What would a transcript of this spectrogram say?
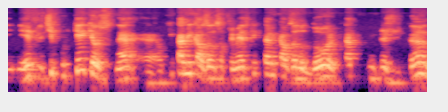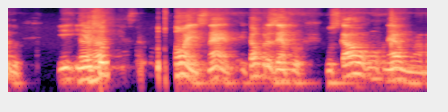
e, e, refletir por que que eu, né, é, o que está me causando sofrimento, o que está me causando dor, o que está me prejudicando, e, e uhum. eu estou soluções, né? Então, por exemplo, buscar, né, uma,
